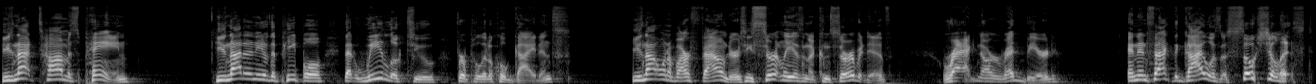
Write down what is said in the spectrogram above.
He's not Thomas Paine. He's not any of the people that we look to for political guidance. He's not one of our founders. He certainly isn't a conservative. Ragnar Redbeard. And in fact, the guy was a socialist.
